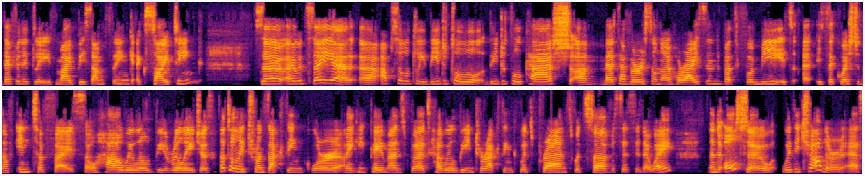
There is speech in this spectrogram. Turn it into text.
definitely it might be something exciting so I would say, yeah, uh, absolutely digital digital cash, um, metaverse on the horizon. But for me, it's uh, it's a question of interface. So how we will be really just not only transacting or making payments, but how we'll be interacting with brands, with services in a way and also with each other as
